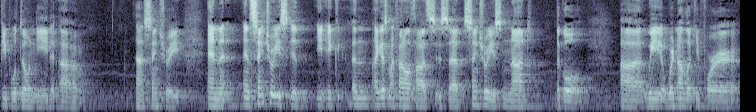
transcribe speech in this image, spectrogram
people don't need. Um, uh, sanctuary. And, and sanctuary is, it, it, and I guess my final thoughts is that sanctuary is not the goal. Uh, we, we're not looking for,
